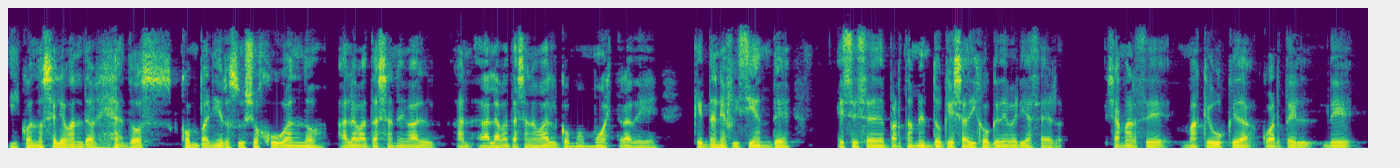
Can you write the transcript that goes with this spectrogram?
y cuando se levanta ve a dos compañeros suyos jugando a la batalla naval, a, la batalla naval como muestra de qué tan eficiente es ese departamento que ella dijo que debería ser llamarse más que búsqueda cuartel de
